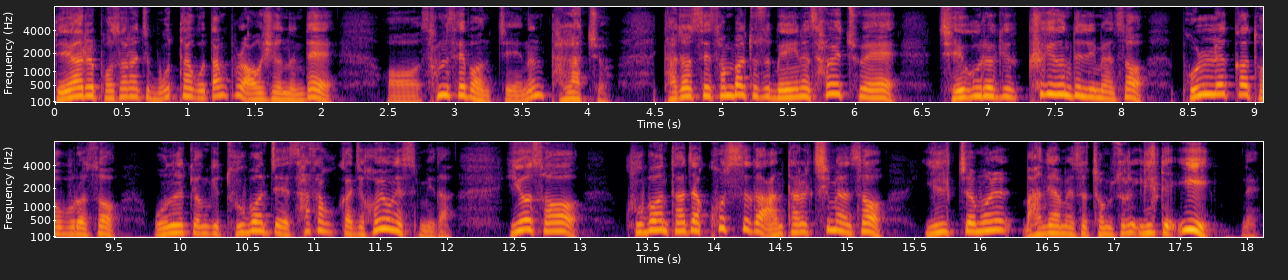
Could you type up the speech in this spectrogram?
내야를 벗어나지 못하고 땅볼 아웃이었는데 어, 3세 번째는 달랐죠. 다저스의 선발 투수 메이는 4회 초에 제구력이 크게 흔들리면서 볼넷과 더불어서 오늘 경기 두 번째 사사구까지 허용했습니다. 이어서 9번 타자 코스가 안타를 치면서 1점을 만회하면서 점수를 1대 2 네.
